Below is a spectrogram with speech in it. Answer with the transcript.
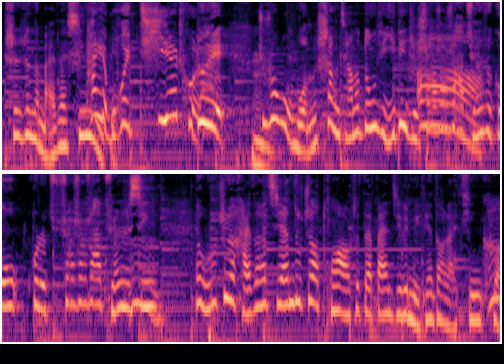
深深的埋在心里，他也不会贴出来，对，就说我们上墙的东西一定是刷刷刷全是勾，或者刷刷刷全是星。哎，我说这个孩子他既然都知道童老师在班级里每天都来听课，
